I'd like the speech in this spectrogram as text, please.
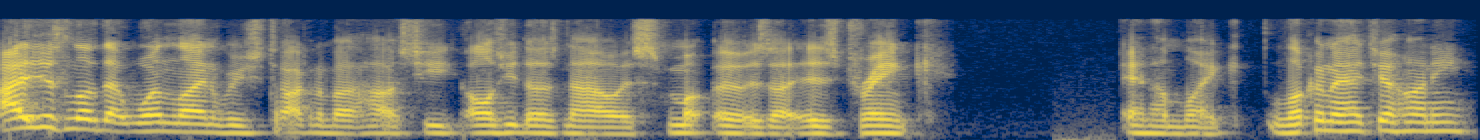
I just love that one line where she's talking about how she all she does now is sm- uh, is, uh, is drink, and I'm like, looking at you, honey,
